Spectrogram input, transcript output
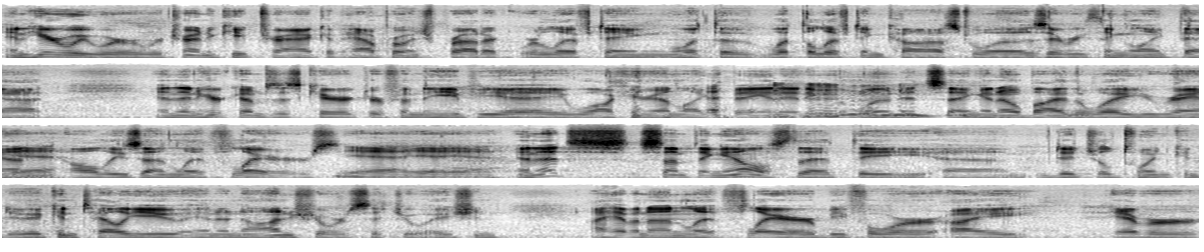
and here we were. We're trying to keep track of how much product we're lifting, what the what the lifting cost was, everything like that. And then here comes this character from the EPA walking around like bayoneting the wounded, saying, "And oh, by the way, you ran Yeah. all these unlit flares." Yeah, yeah, yeah. And that's something else that the um, digital twin can do. It can tell you in an onshore situation, I have an unlit flare before I ever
